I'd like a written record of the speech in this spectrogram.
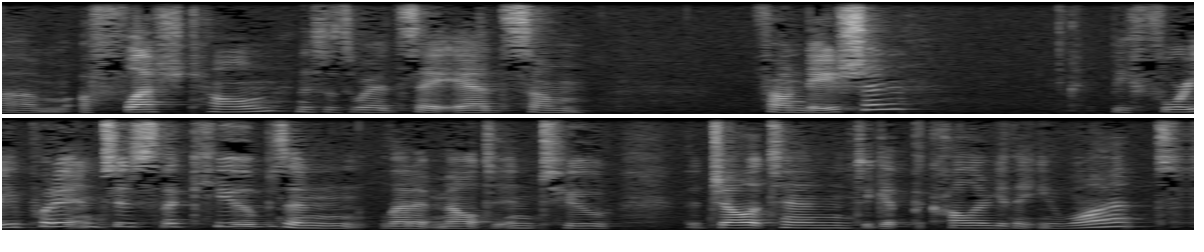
um, a flesh tone. This is where I'd say add some foundation before you put it into the cubes and let it melt into the gelatin to get the color that you want.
